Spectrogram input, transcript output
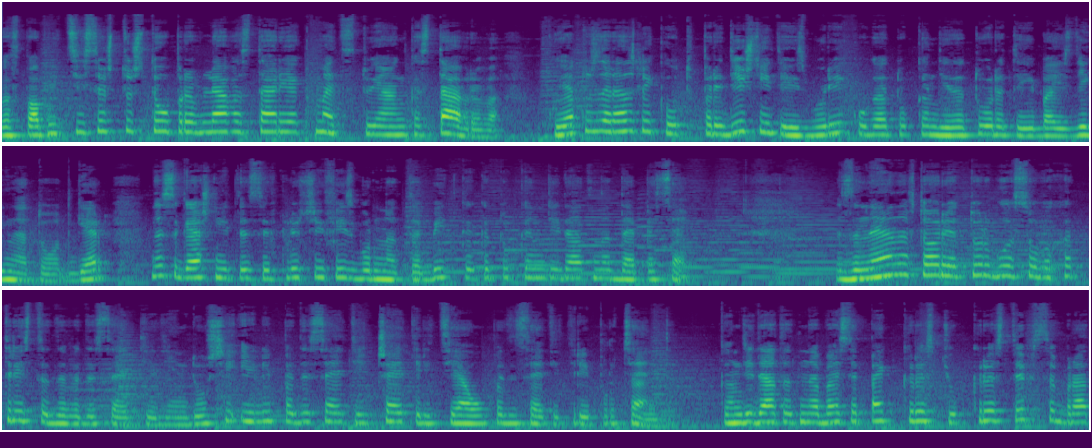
В Попици също ще управлява стария кмет Стоянка Ставрева, която за разлика от предишните избори, когато кандидатурата й бе издигната от ГЕРБ, на сегашните се включи в изборната битка като кандидат на ДПС. За нея на втория тур гласуваха 391 души или 54,53%. Кандидатът на БСП Кръстю Кръстев събра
